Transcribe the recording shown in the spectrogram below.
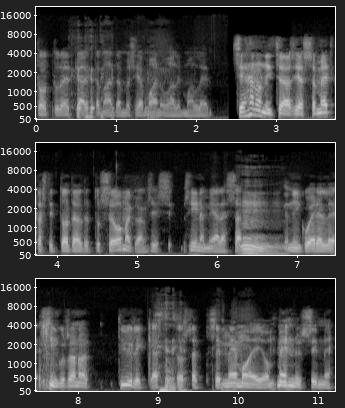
tottuneet käyttämään tämmöisiä manuaalimalleja. Sehän on itse asiassa metkasti toteutettu se Omegan siis siinä mielessä, mm. niin kuin edelleen, niin kuin sanoit, tyylikkäästi tuossa, että se memo ei ole mennyt sinne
